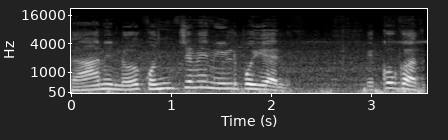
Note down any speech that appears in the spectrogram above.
దానిలో కొంచెమే నీళ్ళు పోయాలి. ఎక్కువ కాదు.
